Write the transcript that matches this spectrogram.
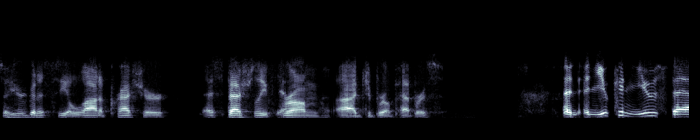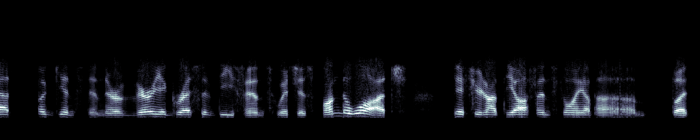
So you're going to see a lot of pressure, especially yeah. from uh, Jabril Peppers. And and you can use that against them. They're a very aggressive defense, which is fun to watch if you're not the offense going up. Um, but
